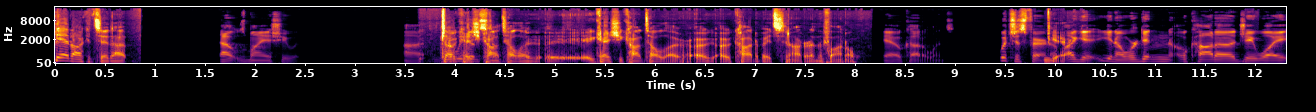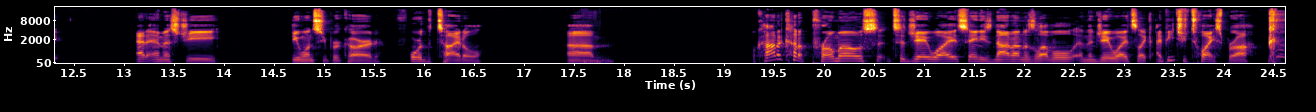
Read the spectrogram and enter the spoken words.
Yeah, no, I could say that. That was my issue with. Uh, So in case you can't tell, uh, in case you can't tell though, Okada beats Sanada in the final. Yeah, Okada wins, which is fair enough. Yeah. I get, you know, we're getting Okada, Jay White at MSG, G1 Supercard for the title. Um, Okada cut a promo to Jay White saying he's not on his level, and then Jay White's like, "I beat you twice, brah."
